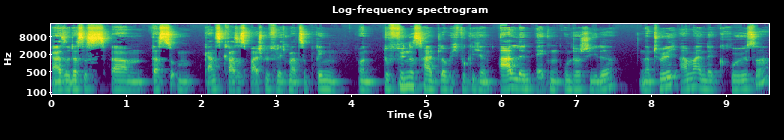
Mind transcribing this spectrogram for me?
Also, das ist ähm, das so ein ganz krasses Beispiel vielleicht mal zu bringen. Und du findest halt, glaube ich, wirklich in allen Ecken Unterschiede. Natürlich einmal in der Größe,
